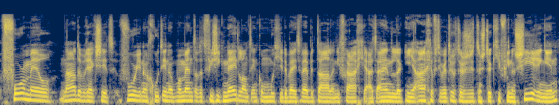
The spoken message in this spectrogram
Formeel na de brexit voer je een goed in. Op het moment dat het fysiek Nederland inkomt, moet je de BTW betalen. En die vraag je uiteindelijk in je aangifte weer terug. Dus er zit een stukje financiering in.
